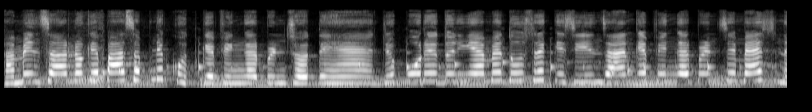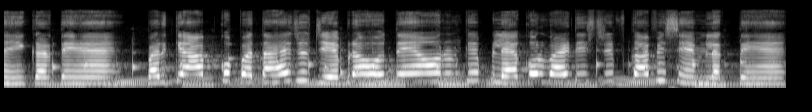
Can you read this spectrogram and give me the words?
हम इंसानों के पास अपने खुद के फिंगरप्रिंट्स होते हैं, जो पूरे दुनिया में दूसरे किसी इंसान के फिंगरप्रिंट से मैच नहीं करते हैं। पर क्या आपको पता है जो जेबरा होते हैं और उनके ब्लैक और व्हाइट स्ट्रिप काफ़ी सेम लगते हैं?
